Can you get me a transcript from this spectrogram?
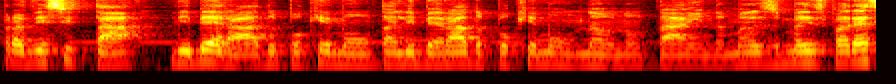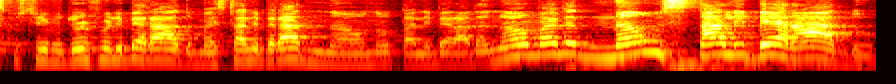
pra ver se tá liberado o Pokémon, tá liberado o Pokémon. Não, não tá ainda, mas, mas parece que o servidor foi liberado, mas tá liberado? Não, não tá liberado, não, mas não está liberado.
